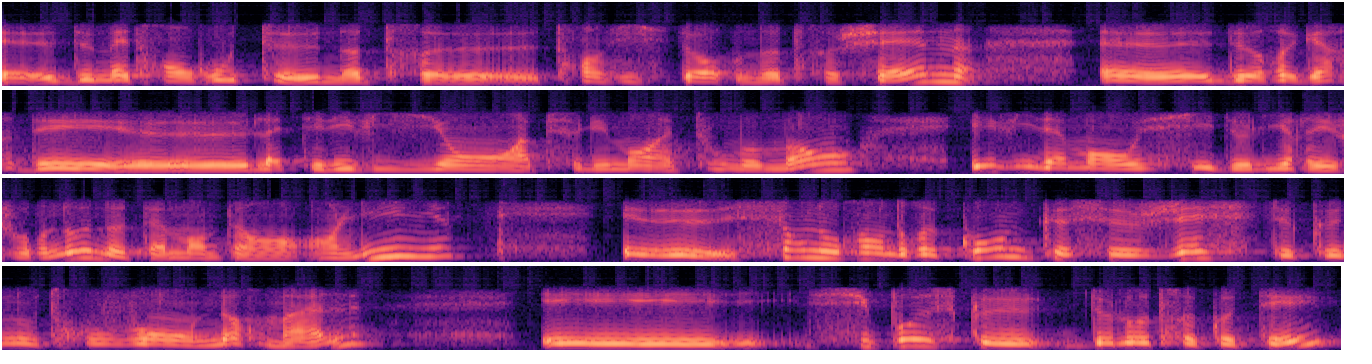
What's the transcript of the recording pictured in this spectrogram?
de mettre en route notre transistor ou notre chaîne, de regarder la télévision absolument à tout moment, évidemment aussi de lire les journaux, notamment en, en ligne, sans nous rendre compte que ce geste que nous trouvons normal, et suppose que de l'autre côté,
